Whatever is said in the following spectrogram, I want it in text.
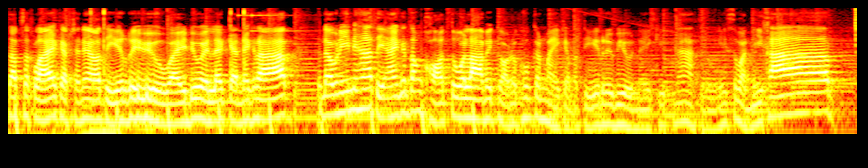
Subscribe กับช anel ตีรีวิวไว้ด้วยแล้วกันนะครับสำหรับวันนี้นะฮะตีไอก็ต้องขอตัวลาไปก่อนแล้วพบกันใหม่กับตีรีวิวในคลิปหน้าสำหรับวันนี้สวัสดีครับ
